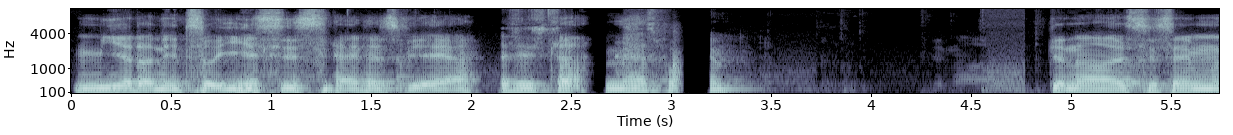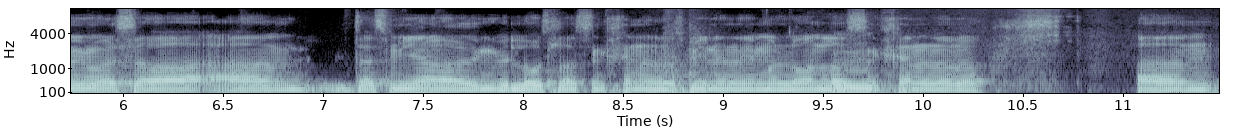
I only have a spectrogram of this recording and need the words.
mir da nicht so easy sein als wie er. Das ist, glaube ich, mehr das Problem. Genau, es ist eben immer so, ähm, dass wir irgendwie loslassen können, dass wir ihn immer lohnen lassen mhm. können oder ähm,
